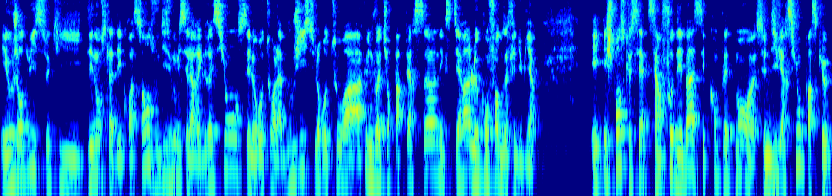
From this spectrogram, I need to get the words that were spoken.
Et aujourd'hui, ceux qui dénoncent la décroissance vous disent oui, mais c'est la régression, c'est le retour à la bougie, c'est le retour à une voiture par personne, etc. Le confort nous a fait du bien. Et, et je pense que c'est un faux débat, c'est complètement, euh, c'est une diversion parce que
